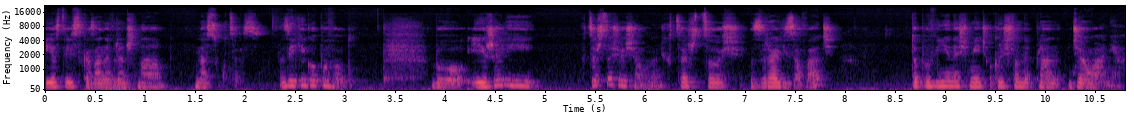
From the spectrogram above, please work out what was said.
jesteś skazany wręcz na, na sukces. Z jakiego powodu? Bo jeżeli chcesz coś osiągnąć, chcesz coś zrealizować, to powinieneś mieć określony plan działania.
